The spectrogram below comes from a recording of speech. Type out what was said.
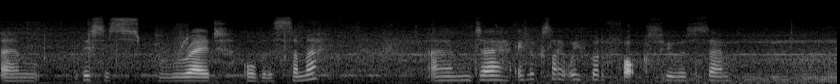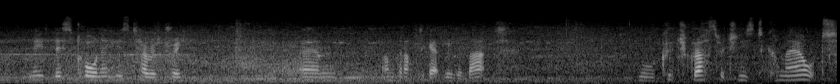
Um, this is spread over the summer and uh, it looks like we've got a fox who has um, made this corner his territory. Um, I'm going to have to get rid of that. More couch grass which needs to come out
